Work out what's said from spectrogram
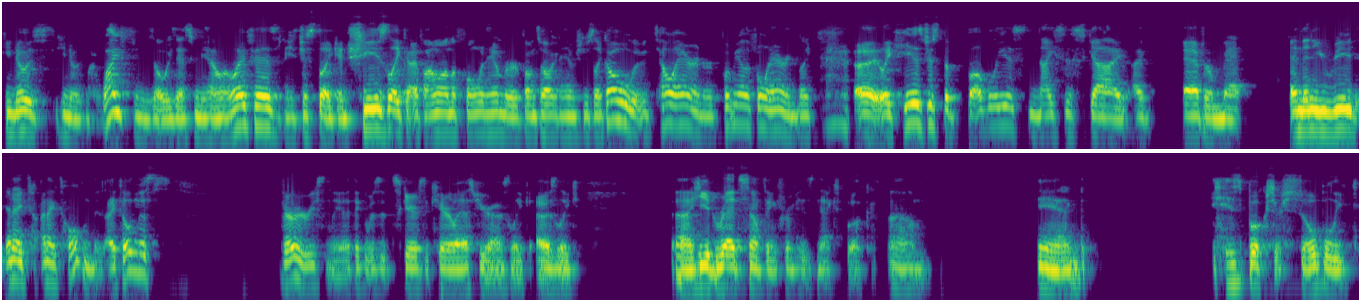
he knows he knows my wife and he's always asking me how my wife is and he's just like and she's like if I'm on the phone with him or if I'm talking to him she's like oh tell Aaron or put me on the phone with Aaron. Like uh, like he is just the bubbliest nicest guy I've ever met. And then you read and I and I told him this I told him this very recently. I think it was at Scares That Care last year. I was like I was like uh, he had read something from his next book um, and his books are so bleak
